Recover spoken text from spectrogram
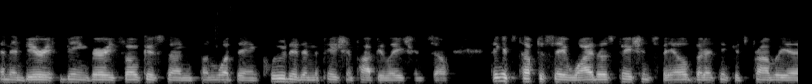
and then be, being very focused on, on what they included in the patient population. So I think it's tough to say why those patients failed, but I think it's probably a,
